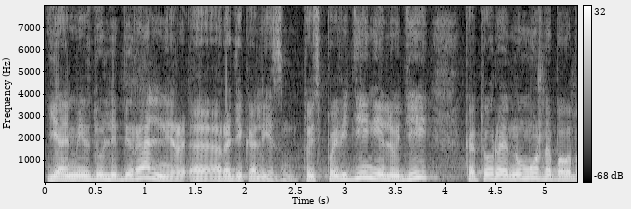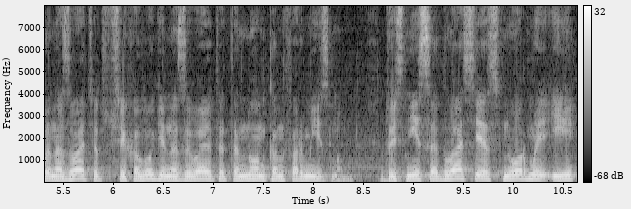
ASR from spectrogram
я имею в виду либеральный э, радикализм, то есть поведение людей, которое, ну, можно было бы назвать, вот в психологии называют это нонконформизмом. То есть несогласие с нормой и,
